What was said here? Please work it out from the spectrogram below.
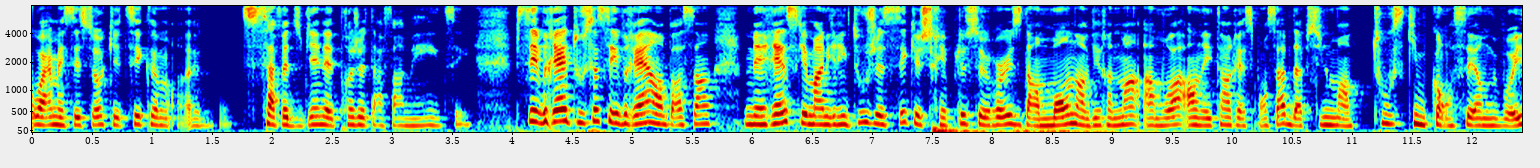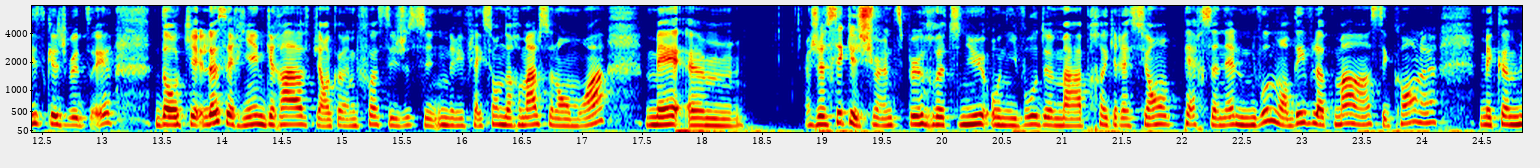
Ouais, mais c'est sûr que, tu sais, comme, euh, ça fait du bien d'être proche de ta famille, tu sais. Puis c'est vrai, tout ça, c'est vrai en passant, mais reste que malgré tout, je sais que je serais plus heureuse dans mon environnement à moi en étant responsable d'absolument tout ce qui me concerne, vous voyez ce que je veux dire? Donc là, c'est rien de grave, puis encore une fois, c'est juste une réflexion normale selon moi, mais... Euh, je sais que je suis un petit peu retenue au niveau de ma progression personnelle, au niveau de mon développement, hein, c'est con, là, mais comme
